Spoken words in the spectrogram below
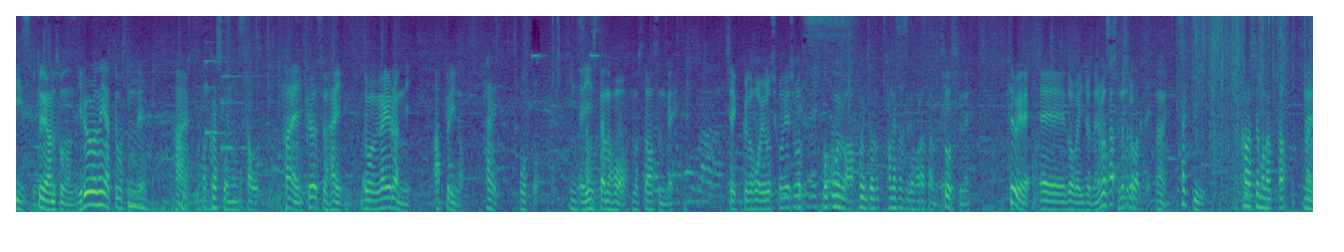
いいですっていうのがあるそうなんでいろいろねやってますんで、はい。まあ、詳しくはインスタをはいクラスはい。動画概要欄にアプリのはい。フォトインスタの方載せてますんでチェックの方よろしくお願いします。僕も今ポイント試させてもらったんで。そうですねというわけで、えー動画以上になります。あチャンネル登録ちょっと待何さっき買わせてもらった？こ何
